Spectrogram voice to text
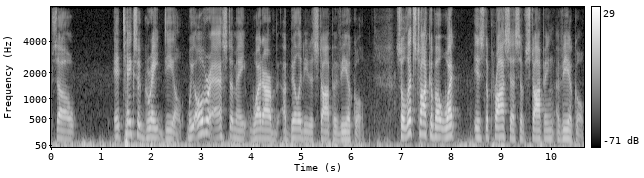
so it takes a great deal. We overestimate what our ability to stop a vehicle. So let's talk about what is the process of stopping a vehicle.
